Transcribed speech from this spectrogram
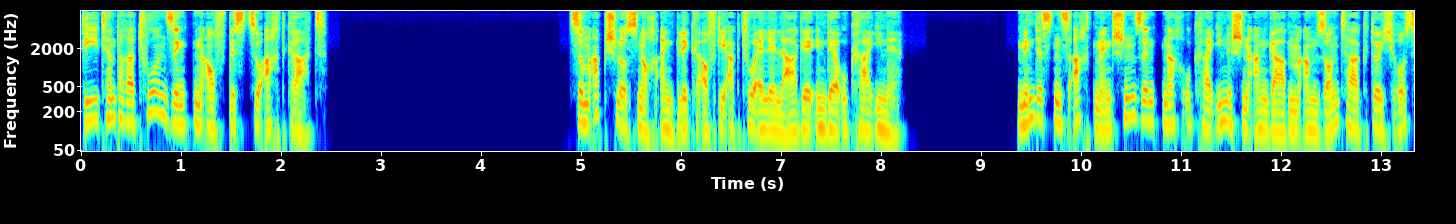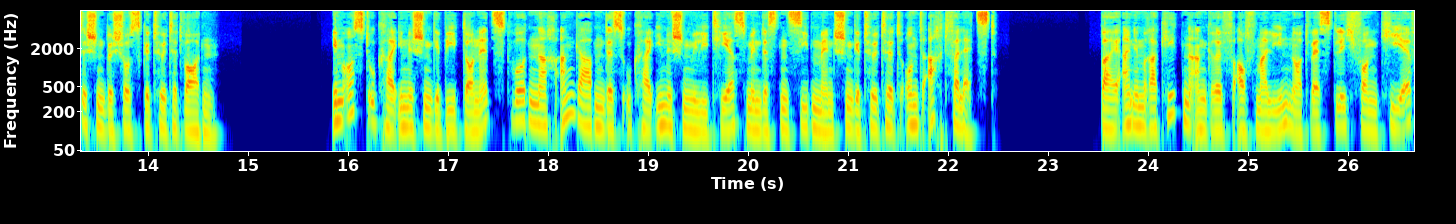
Die Temperaturen sinken auf bis zu 8 Grad. Zum Abschluss noch ein Blick auf die aktuelle Lage in der Ukraine. Mindestens acht Menschen sind nach ukrainischen Angaben am Sonntag durch russischen Beschuss getötet worden. Im ostukrainischen Gebiet Donetsk wurden nach Angaben des ukrainischen Militärs mindestens sieben Menschen getötet und acht verletzt. Bei einem Raketenangriff auf Malin nordwestlich von Kiew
